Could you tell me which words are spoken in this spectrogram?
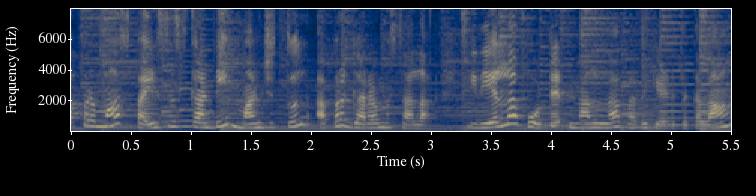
அப்புறமா ஸ்பைசஸ்காண்டி மஞ்சத்தூள் அப்புறம் கரம் மசாலா. இது எல்லாம் போட்டு நல்லா வதக்கி எடுத்துக்கலாம்.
